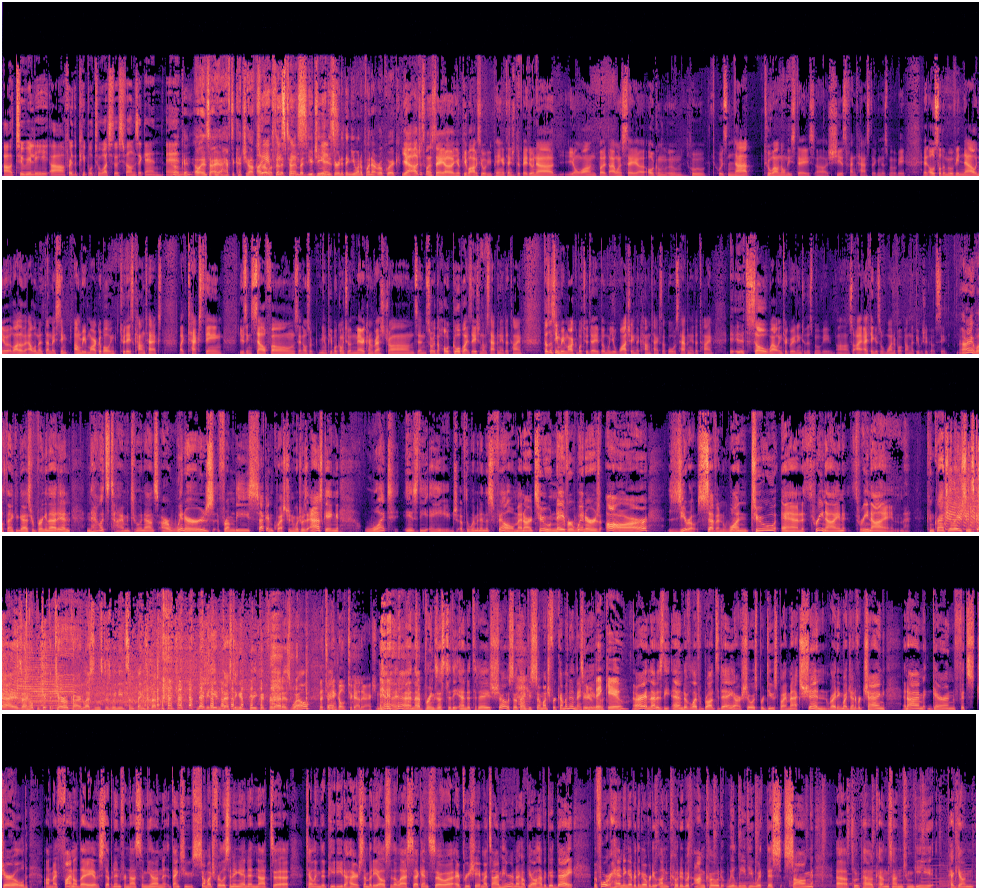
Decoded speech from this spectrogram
uh, to really uh, for the people to watch those films again. And Okay. Oh, and sorry, I have to cut you off because Oh, we're yeah, almost out of time. please. But Eugene, Yes. is there anything you want to point out real quick? Yeah, I just want to say, uh, you know, people obviously will be paying attention to Bae Doona Yongwon, but I want to say uh, Oh Gung Un, who who is not too well known these days. Uh, she is fantastic in this movie, and also the movie now. You know, a lot of the elements that may seem unremarkable in today's context, like texting, using cell phones, and also you know people going to American restaurants, and sort of the whole globalization that was happening at the time, doesn't seem remarkable today. But when you watch it in the context of what was happening at the time, it, it's so well integrated into this movie. Uh, so I, I think it's a wonderful film that people should go see. All right. Well, thank you guys for bringing that in. Now it's time to announce our winners from the second question, which was asking, what is the age of the women in this film? And our two Naver winners are 0712 and 3939. Congratulations, guys. I hope you get the tarot card lessons because we need some things about the future. Maybe the investing would be good for that as well. The two can And- go together, actually. yeah, yeah. And that brings us to the end of today's show. So thank you so much for coming in. Thank to you. Thank you. All right, and that is the end of Life Abroad today. Our show is produced by Max Shin, writing by Jennifer Chang, and I'm Garen Fitzgerald on my final day of stepping in for Na Sung Yun. Thanks you so much for listening in and not uh, telling the PD to hire somebody else in the last second. So uh, I appreciate my time here, and I hope you all have a good day. Before handing everything over to Uncoded with Uncode, we'll leave you with this song, uh, Kansan Chungi Pekyon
